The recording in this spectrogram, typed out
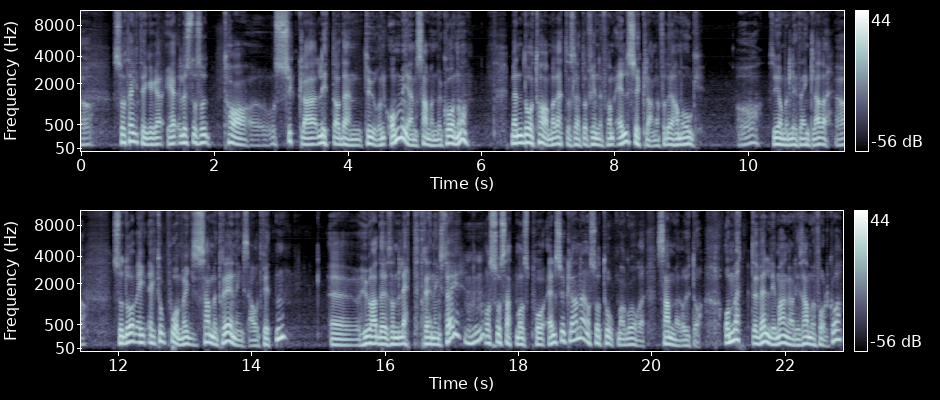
Ja. Så tenkte jeg jeg har lyst til å ta og sykle litt av den turen om igjen sammen med kona. Men da tar vi rett og slett og finner fram elsyklene, for det har vi òg. Å, Så gjør vi det litt enklere. ja. Så da, jeg, jeg tok på meg samme treningsoutfiten. Uh, hun hadde sånn lett treningstøy, og så satte vi oss på elsyklene, og så tok vi av gårde samme ruta. Og møtte veldig mange av de samme folka.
